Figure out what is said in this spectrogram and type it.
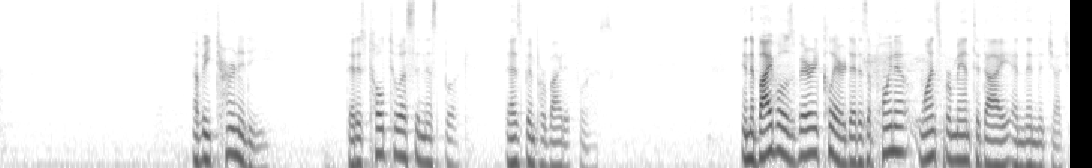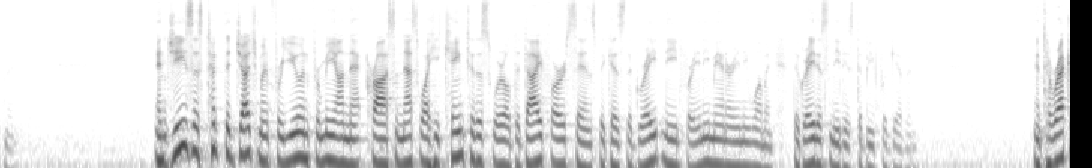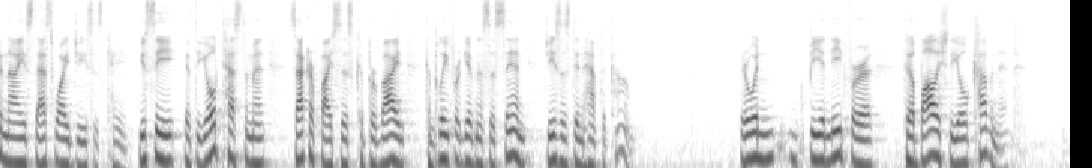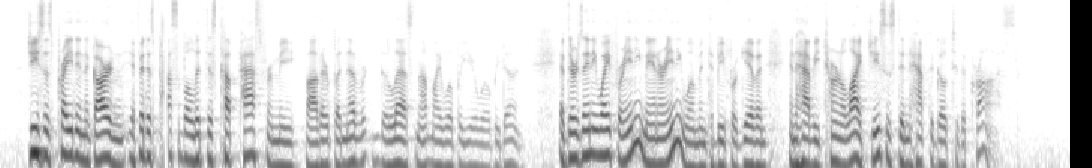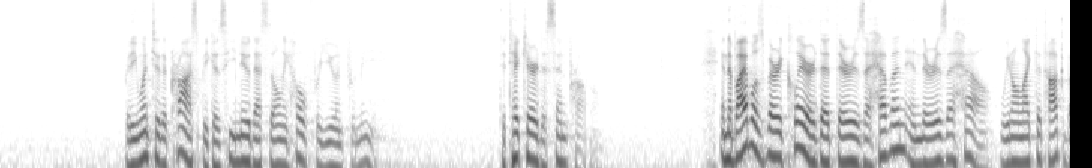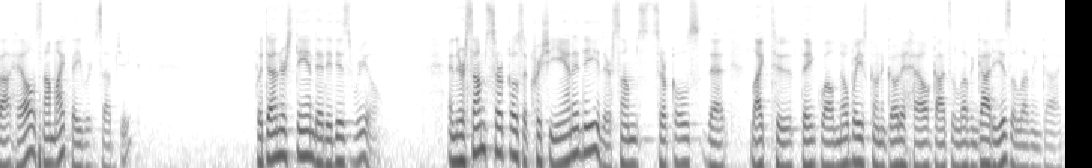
of eternity that is told to us in this book that has been provided for us. And the Bible is very clear that it's appointed once for man to die and then the judgment. And Jesus took the judgment for you and for me on that cross, and that's why he came to this world to die for our sins, because the great need for any man or any woman, the greatest need is to be forgiven. And to recognize that's why Jesus came. You see, if the Old Testament sacrifices could provide complete forgiveness of sin, Jesus didn't have to come. There wouldn't be a need for uh, to abolish the old covenant. Jesus prayed in the garden, If it is possible, let this cup pass from me, Father, but nevertheless, not my will, but your will be done. If there's any way for any man or any woman to be forgiven and have eternal life, Jesus didn't have to go to the cross. But he went to the cross because he knew that's the only hope for you and for me to take care of the sin problem. And the Bible is very clear that there is a heaven and there is a hell. We don't like to talk about hell, it's not my favorite subject. But to understand that it is real. And there are some circles of Christianity, there are some circles that like to think, well, nobody's going to go to hell. God's a loving God. He is a loving God.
